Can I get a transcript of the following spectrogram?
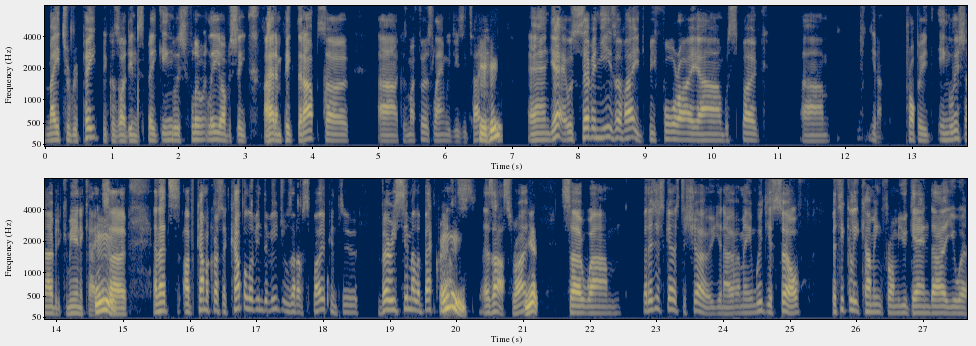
made to repeat because I didn't speak English fluently. Obviously, I hadn't picked it up, so because my first language is Italian. Mhm. And yeah, it was seven years of age before I uh, was spoke, um, you know, proper English and able to communicate. Mm. So, and that's I've come across a couple of individuals that I've spoken to, very similar backgrounds as us, right? Mm. Yep. So, um, but it just goes to show, you know, I mean, with yourself, particularly coming from Uganda, you were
